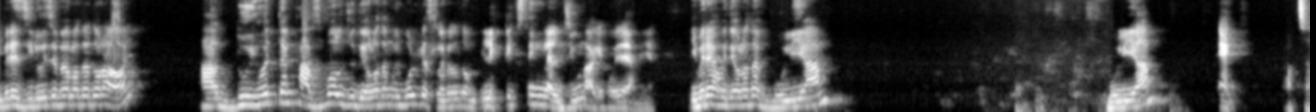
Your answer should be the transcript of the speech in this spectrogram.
ইবেরে জিরো হিসেবে অলদে ধরা হয়। আর দুই হইতে পাঁচ বল যদি অলদে মুই ভোল্টেজ লেভেল দম ইলেকট্রিক সিগন্যাল জিউন আগে হয়ে যায় আমি। ইবেরে দিয়ে অলদে বুলিয়ান বুলিয়ান এক। আচ্ছা।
